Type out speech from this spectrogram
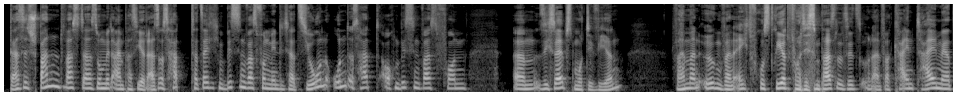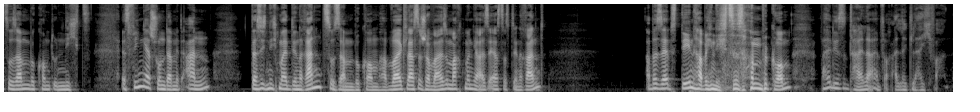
das ist spannend, was da so mit einem passiert. Also es hat tatsächlich ein bisschen was von Meditation und es hat auch ein bisschen was von ähm, sich selbst motivieren, weil man irgendwann echt frustriert vor diesem Puzzle sitzt und einfach kein Teil mehr zusammenbekommt und nichts. Es fing ja schon damit an, dass ich nicht mal den Rand zusammenbekommen habe, weil klassischerweise macht man ja als erstes den Rand aber selbst den habe ich nicht zusammenbekommen, weil diese Teile einfach alle gleich waren.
